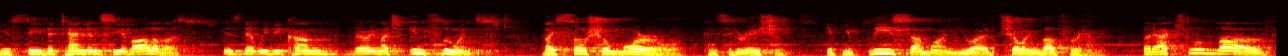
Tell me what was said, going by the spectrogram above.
You see, the tendency of all of us is that we become very much influenced by social moral considerations. If you please someone, you are showing love for him. But actual love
